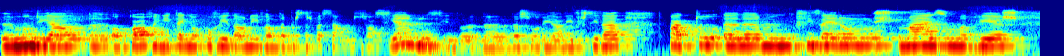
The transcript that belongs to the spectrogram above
eh, mundial eh, ocorrem e têm ocorrido ao nível da preservação dos oceanos e de, de, da sua biodiversidade, de facto eh, fizeram-nos mais uma vez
